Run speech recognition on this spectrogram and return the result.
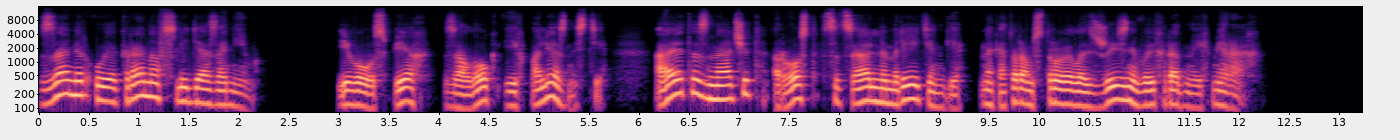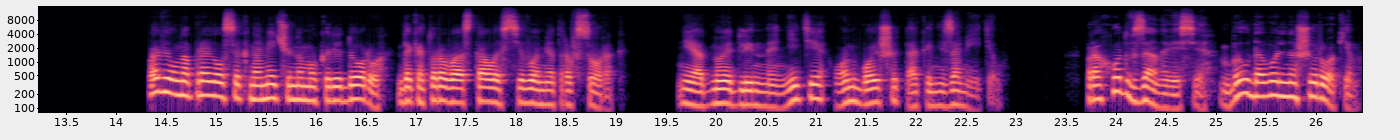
замер у экранов, следя за ним. Его успех – залог их полезности, а это значит рост в социальном рейтинге, на котором строилась жизнь в их родных мирах. Павел направился к намеченному коридору, до которого осталось всего метров сорок. Ни одной длинной нити он больше так и не заметил. Проход в занавесе был довольно широким,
